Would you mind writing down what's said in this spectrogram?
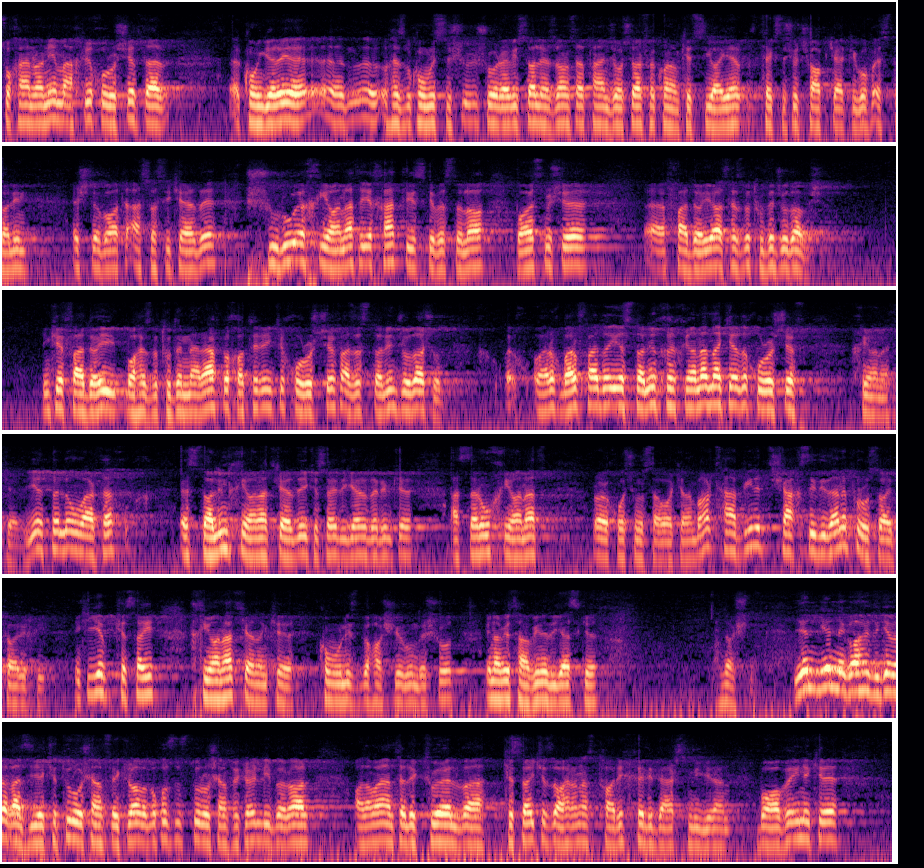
سخنرانی مخفی خروشچف در کنگره حزب کمونیست شوروی سال 1954 فکر کنم که سیایه تکستشو چاپ کرد که گفت استالین اشتباهات اساسی کرده. شروع خیانت یه خطی است که به اصطلاح باعث میشه فدایی از حزب توده جدا بشه. اینکه فدایی با حزب توده نرفت به خاطر اینکه خروشچف از استالین جدا شد. برای برای فدایی استالین خیانت نکرده خروشچف خیانت کرده. یه پله اون ورتر استالین خیانت کرده. کسای دیگر داریم که از سر اون خیانت راه خودشون سوا کردن. به تبیین شخصی دیدن پروسای تاریخی. اینکه یه کسایی خیانت کردن که کمونیسم به حاشیه رونده شد این هم یه تبیین دیگه است که داشتیم. یه, یه نگاه دیگه به قضیه که تو روشنفکرها و به خصوص تو روشنفکرهای لیبرال آدمای انتלקتوئل و کسایی که ظاهرا از تاریخ خیلی درس می‌گیرن. بابه اینه که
